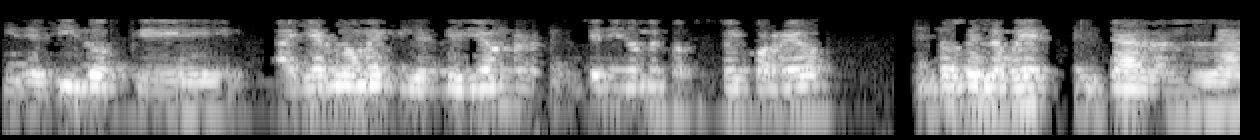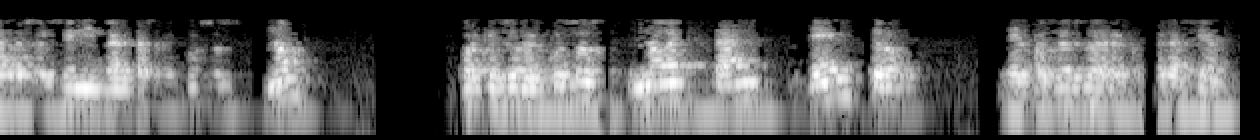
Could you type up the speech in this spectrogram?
y decido que ayer no me le escribí una resolución y no me contestó el correo, entonces le voy a quitar la resolución inversa de recursos. No, porque sus recursos no están dentro del proceso de recuperación.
